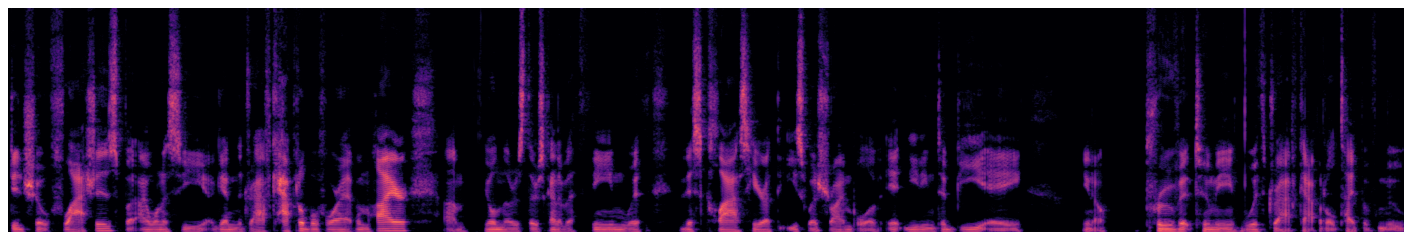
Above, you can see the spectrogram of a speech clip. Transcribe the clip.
did show flashes, but I want to see again the draft capital before I have him higher. Um, you'll notice there's kind of a theme with this class here at the East West Shrine Bowl of it needing to be a, you know, prove it to me with draft capital type of move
